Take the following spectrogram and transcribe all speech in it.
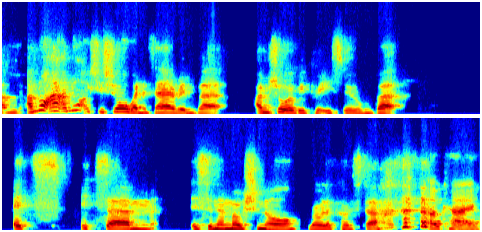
um, I'm not. I'm not actually sure when it's airing, but I'm sure it'll be pretty soon. But it's it's um it's an emotional roller coaster. okay.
